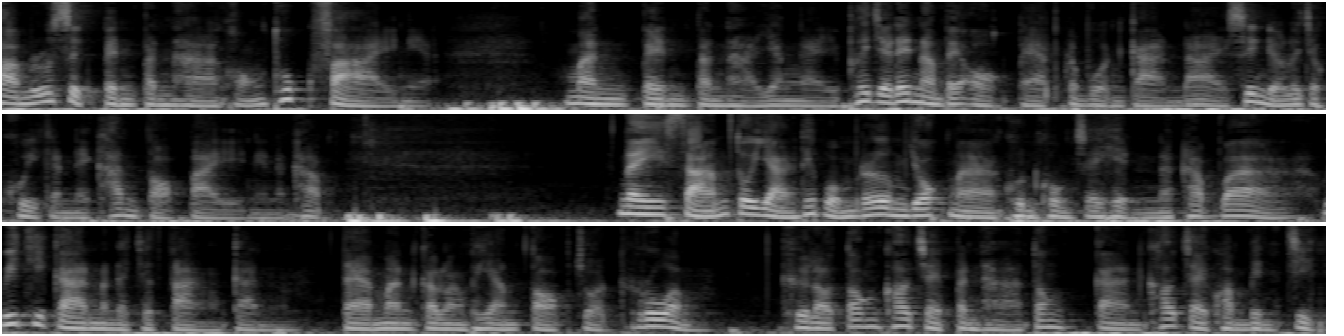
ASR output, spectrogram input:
ความรู้สึกเป็นปัญหาของทุกฝ่ายเนี่ยมันเป็นปัญหายังไง เพื่อจะได้นำไปออกแบบกระบวนการได้ ซึ่งเดี๋ยวเราจะคุยกันในขั้นต่อไปเนี่ยนะครับ ใน 3 ตัวอย่างที่ผมเริ่มยกมาคุณคงจะเห็นนะครับว่าวิธีการมันอาจจะต่างกัน แต่มันกำลังพยายามตอบโจทย์ร่วม คือเราต้องเข้าใจปัญหาต้องการเข้าใจความเป็นจริง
